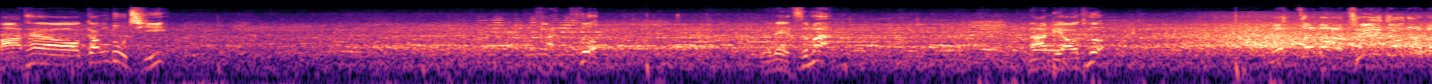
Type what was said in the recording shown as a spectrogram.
马泰奥·冈杜奇，坎特，格列兹曼，拉比奥特，门泽马曲球打门，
